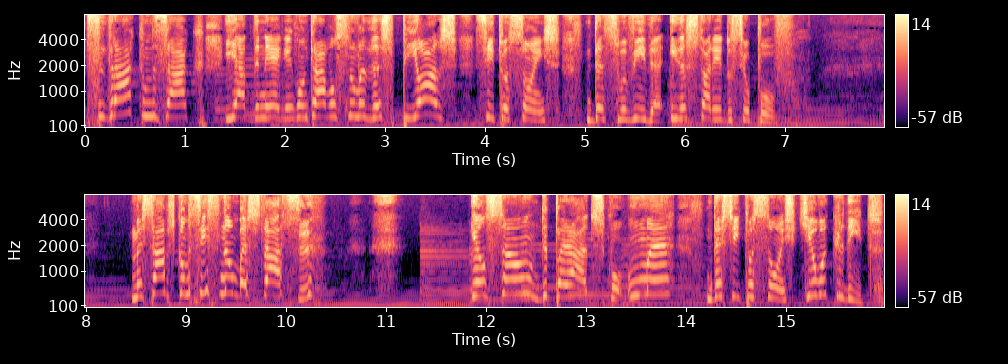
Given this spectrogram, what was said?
Sedraque, Mesaque e Abdenego encontravam-se numa das piores situações da sua vida e da história do seu povo. Mas sabes, como se isso não bastasse, eles são deparados com uma das situações que eu acredito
